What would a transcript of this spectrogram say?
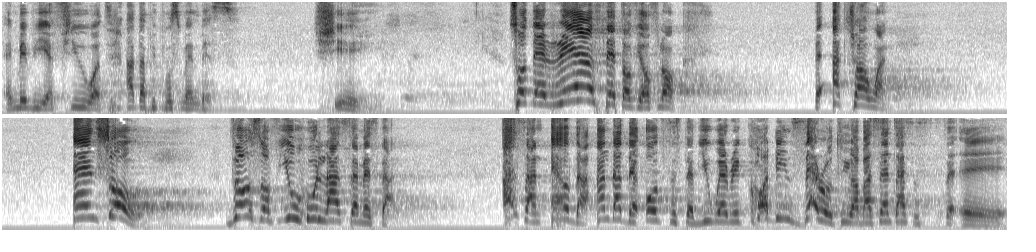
And maybe a few what other people's members. She so the real state of your flock the actual one and so, those of you who last semester, as an elder under the old system, you were recording zero to your Bacenta, uh,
